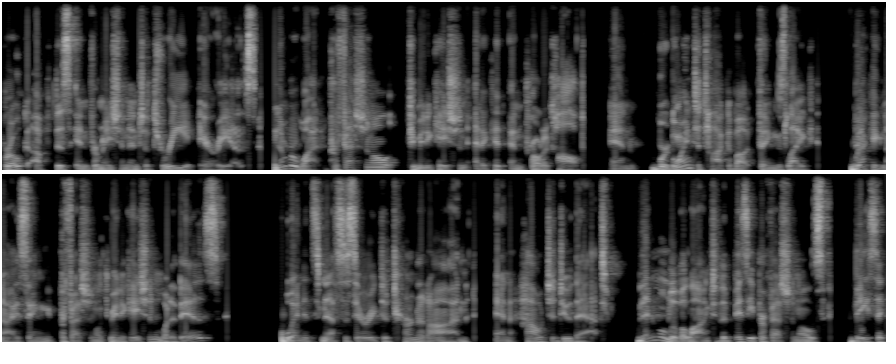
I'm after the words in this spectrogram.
broke up this information into three areas. Number one, professional communication etiquette and protocol. And we're going to talk about things like recognizing professional communication, what it is, when it's necessary to turn it on, and how to do that. Then we'll move along to the Busy Professionals basic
